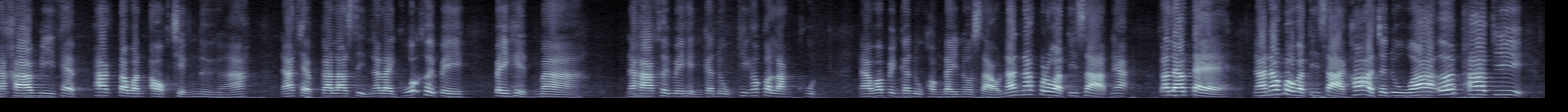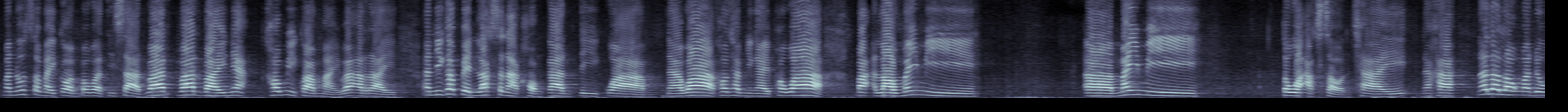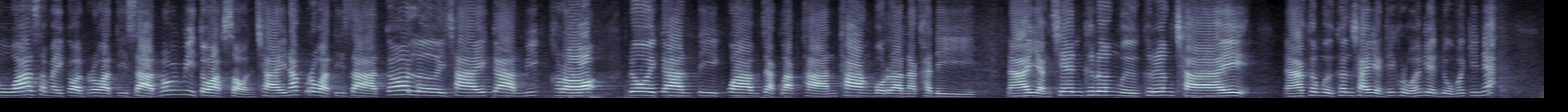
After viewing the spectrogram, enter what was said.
นะคะมีแถบภาคตะวันออกเฉียงเหนือนะแถบกาลสินอะไรครูก็เคยไปไปเห็นมานะคะเคยไปเห็นกระดูกที่เขากำลังขุดนะว่าเป็นกระดูกของไดโนเสาร์นั้นนักประวัติศาสตร์เนี่ยก็แล้วแต่นะนักประวัติศาสตร์เขาอาจจะดูว่าเออภาพที่ มนุษย์สมัยก่อนประวัติศาสตร์วาดวาดไว้เนี่ยเขามีความหมายว่าอะไร อันนี้ก็เป็นลักษณะของการตีความนะว่าเขาทำยังไง เพราะว่าเราไม่มีไม่มีตัวอักษรใช้นะคะนั่นเราลองมาดูว่าสมัยก่อนประวัติศาสตร์เมื่อไม่มีตัวอักษรใช้นักประวัติศาสตร์ก็เลยใช้การวิเคราะห์ โดยการตีความจากหลักฐานทางโบราณคดีนะอย่างเช่น เครื่องมือเครื่องใช้ นะเครื่องมือเครื่องใช้อย่างที่ครูให้เรียนดูเมื่อกี้เนี่ย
